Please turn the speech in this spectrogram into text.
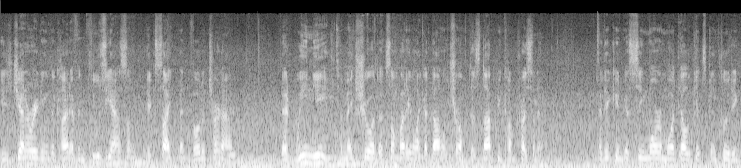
is generating the kind of enthusiasm, excitement, voter turnout that we need to make sure that somebody like a Donald Trump does not become president. I think you're going to see more and more delegates concluding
